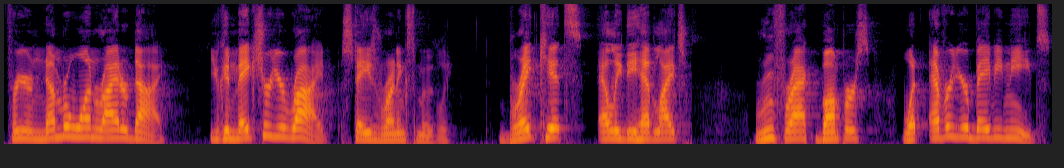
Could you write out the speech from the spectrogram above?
for your number one ride or die, you can make sure your ride stays running smoothly. Brake kits, LED headlights, roof rack, bumpers, whatever your baby needs,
